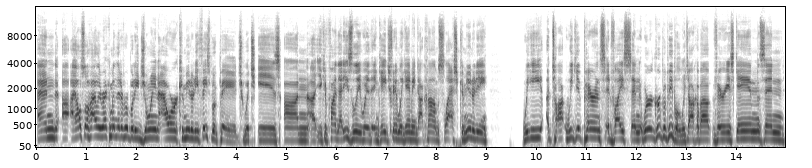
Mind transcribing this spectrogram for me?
And uh, I also highly recommend that everybody join our community Facebook page, which is on. Uh, you can find that easily with engagefamilygaming.com/slash/community. We uh, talk. We give parents advice, and we're a group of people. We talk about various games and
